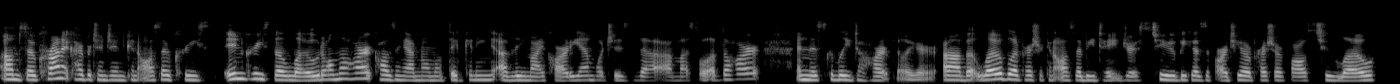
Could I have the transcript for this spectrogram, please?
Um, so chronic hypertension can also increase increase the load on the heart, causing abnormal thickening of the myocardium, which is the uh, muscle of the heart, and this could lead to heart failure. Uh, but low blood pressure can also be dangerous too, because if arterial pressure falls too low,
